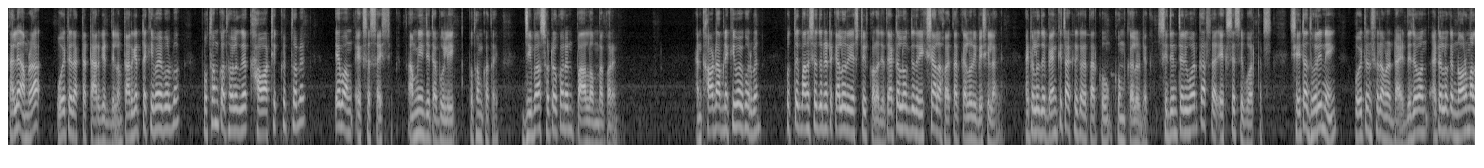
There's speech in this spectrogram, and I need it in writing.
তাহলে আমরা ওয়েটের একটা টার্গেট দিলাম। টার্গেটটা কীভাবে বলব? প্রথম কথা হলো যে খাওয়া ঠিক করতে হবে এবং এক্সারসাইজ ঠিক আমি যেটা বলি প্রথম কথায় জিবা ছোট করেন, পা লম্বা করেন। অ্যান্ড খাওয়াটা আপনি কীভাবে করবেন? প্রত্যেক মানুষের জন্য একটা ক্যালোরি রেস্ট্রিক্ট করা যেত। একটা লোক যদি রিক্সাওয়ালা হয়, তার ক্যালোরি বেশি লাগে। একটা লোক যে ব্যাংকে চাকরি করে, তার কম কম ক্যালোরি লাগে সিডেন্টারি ওয়ার্কার্স আর এক্সেসিভ ওয়ার্কার্স সেটা ধরে নেই ওইটা অনুসারে আমরা ডায়েট দিই। যেমন একটা লোকের নর্মাল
